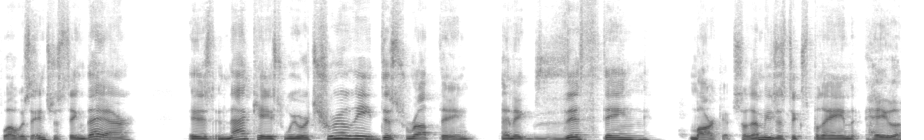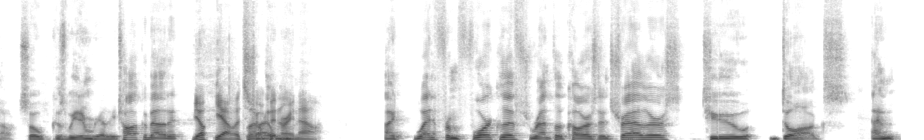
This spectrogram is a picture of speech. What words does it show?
what was interesting there is in that case, we were truly disrupting an existing market. So let me just explain Halo. So, because we didn't really talk about it. Yep. Yeah. Let's jump I, in right now. I went from forklifts, rental cars, and trailers to dogs. And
